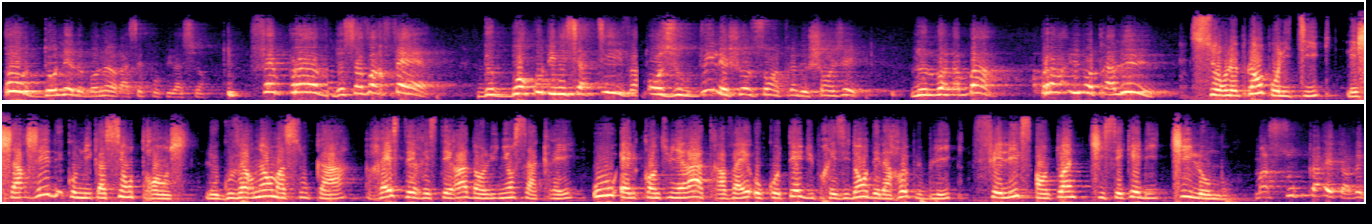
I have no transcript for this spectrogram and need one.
pour donner le bonheur à cette population. Fait preuve de savoir-faire, de beaucoup d'initiatives. Aujourd'hui, les choses sont en train de changer. Le Lualaba prend une autre allure. Sur le plan politique, les chargés des communications tranchent. Le gouverneur Masuka reste et restera dans l'Union sacrée où elle continuera à travailler aux côtés du président de la République, Félix Antoine Tshisekedi Chilombo. Masuka est avec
